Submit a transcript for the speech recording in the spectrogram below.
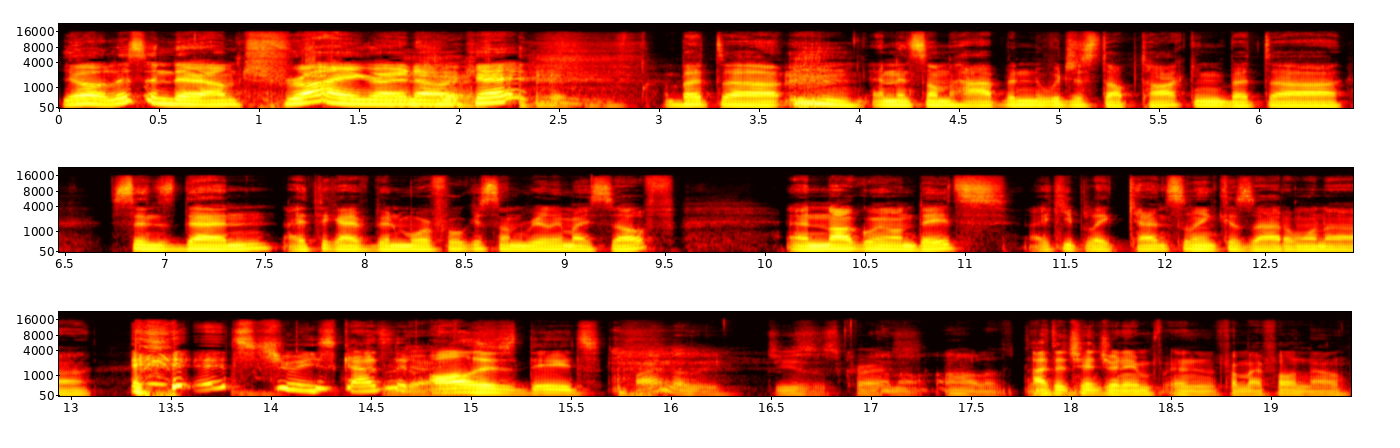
Yo, listen there. I'm trying right now, okay? but uh and then something happened. We just stopped talking. But uh since then, I think I've been more focused on really myself and not going on dates. I keep like canceling because I don't want to. it's true. He's canceling Yeah. all his dates. Finally, Jesus Christ. know all of I have to change your name in, from my phone now.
